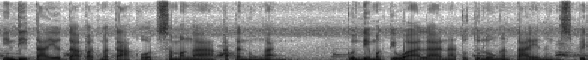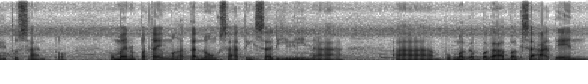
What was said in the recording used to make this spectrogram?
hindi tayo dapat matakot sa mga katanungan, kundi magtiwala na tutulungan tayo ng Espiritu Santo. Kung mayroon pa tayong mga tanong sa ating sarili na uh, bumagabagabag sa atin,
